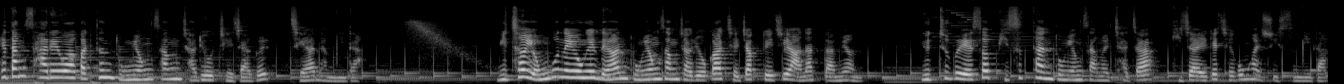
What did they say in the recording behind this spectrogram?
해당 사례와 같은 동영상 자료 제작을 제안합니다. 미처 연구 내용에 대한 동영상 자료가 제작되지 않았다면 유튜브에서 비슷한 동영상을 찾아 기자에게 제공할 수 있습니다.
